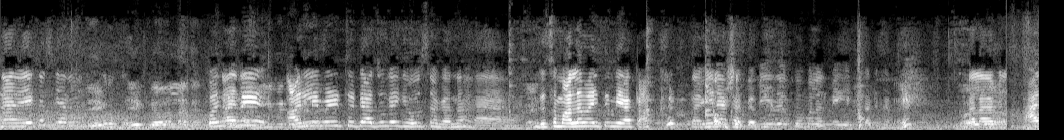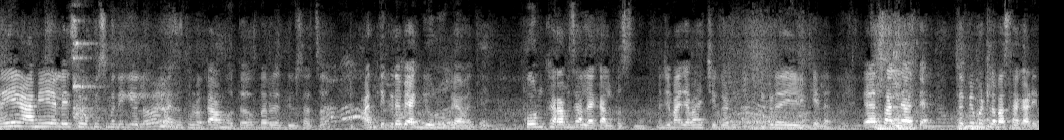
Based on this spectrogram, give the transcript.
नाही, एकच घ्या ना. पण तुम्ही अनलिमिटेडसाठी अजून काही घेऊच नका ना. जसं मला माहिती मी या काकड नाही शकत. आणि मी एकसाठी खाणार. मला आणि आम्ही एल आय सी ऑफिसमध्ये गेलो. माझं थोडं काम होतं बरेच दिवसाचं. आणि तिकडे बॅग घेऊन उभ्या होत्या. फोन खराब झालाय कालपासून? म्हणजे माझ्या भाचीकडनं तिकडे हे केलं. या चालल्या होत्या. तर मी म्हटलं बसा गाडीत.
